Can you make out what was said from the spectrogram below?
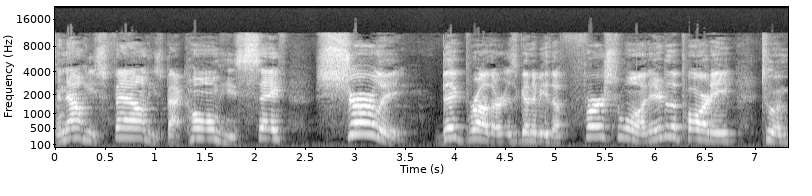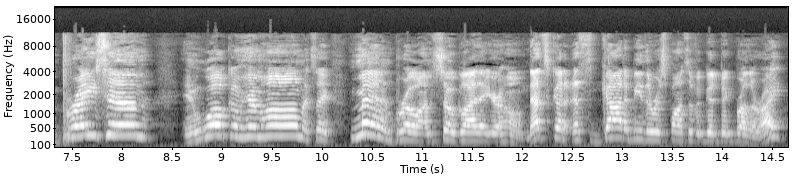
And now he's found, he's back home, he's safe. Surely, Big Brother is going to be the first one into the party to embrace him and welcome him home and say, "Man, bro, I'm so glad that you're home." That's got that's got to be the response of a good big brother, right?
